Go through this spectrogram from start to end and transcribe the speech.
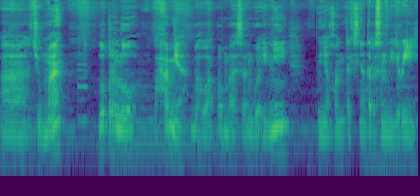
uh, cuma lu perlu paham ya bahwa pembahasan gue ini punya konteksnya tersendiri.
